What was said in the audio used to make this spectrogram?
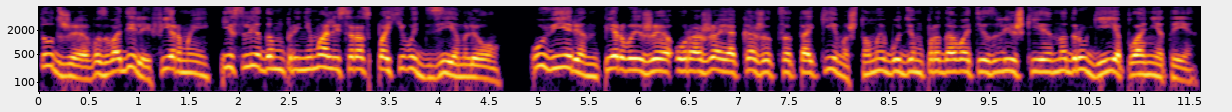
Тут же возводили фермы и следом принимались распахивать землю. Уверен, первый же урожай окажется таким, что мы будем продавать излишки на другие планеты.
